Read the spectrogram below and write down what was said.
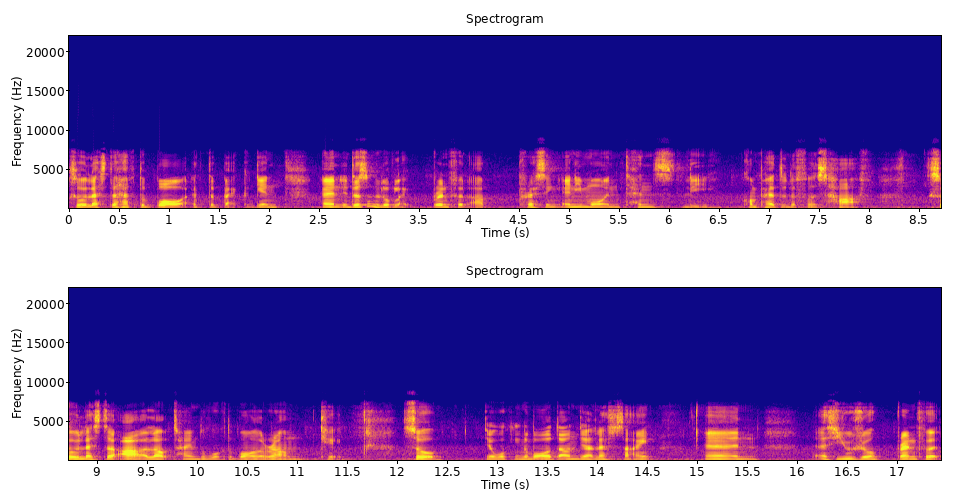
so Leicester have the ball at the back again, and it doesn't look like Brentford are pressing any more intensely compared to the first half. So Leicester are allowed time to work the ball around. Okay, so they're walking the ball down their left side, and as usual, Brentford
